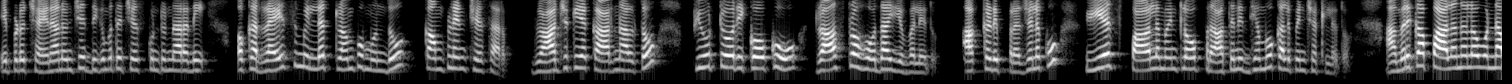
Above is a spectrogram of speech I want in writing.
ఇప్పుడు చైనా నుంచే దిగుమతి చేసుకుంటున్నారని ఒక రైస్ మిల్లర్ ట్రంప్ ముందు కంప్లైంట్ చేశారు. రాజకీయ కారణాలతో ప్యూర్టోరికోకు రాష్ట్ర హోదా ఇవ్వలేదు. అక్కడి ప్రజలకు యుఎస్ పార్లమెంట్లో ప్రాతినిధ్యము కల్పించట్లేదు. అమెరికా పాలనలో ఉన్న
